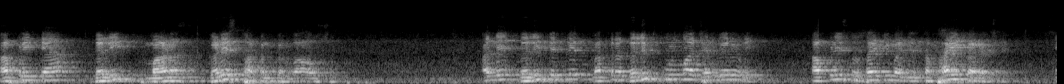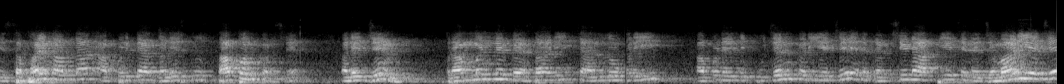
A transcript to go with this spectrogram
આપણે ત્યાં દલિત માણસ ગણેશ સ્થાપન કરવા આવશે. અને દલિત એટલે માત્ર દલિત કુળમાં જન્મેલો નહીં. આપણી સોસાયટીમાં જે સફાઈ કરે છે, એ સફાઈ કામદાર આપણે ત્યાં ગણેશનું સ્થાપન કરશે. અને જેમ બ્રાહ્મણને બેસાડી ચાંદલો કરી આપણે એની પૂજન કરીએ છીએ અને દક્ષિણા આપીએ છીએ અને જમાડીએ છીએ,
